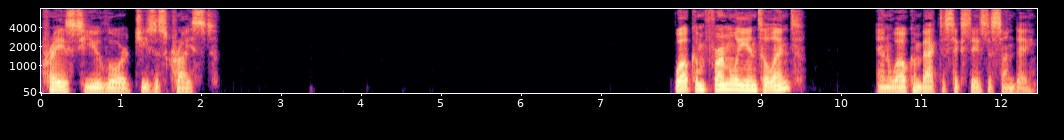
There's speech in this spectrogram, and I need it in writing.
Praise to you, Lord Jesus Christ. Welcome firmly into Lent, and welcome back to Six Days to Sunday.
